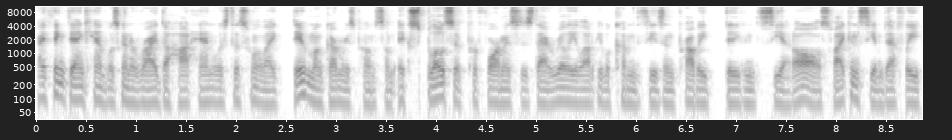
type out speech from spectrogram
I think Dan Campbell is going to ride the hot hand with this one. Like David Montgomery's put on some explosive performances that really a lot of people coming the season probably didn't even see at all. So I can see him definitely,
